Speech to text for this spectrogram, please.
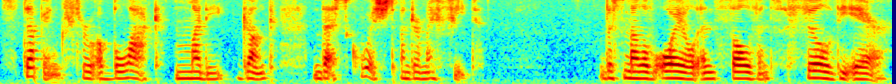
stepping through a black, muddy gunk that squished under my feet. The smell of oil and solvents filled the air,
